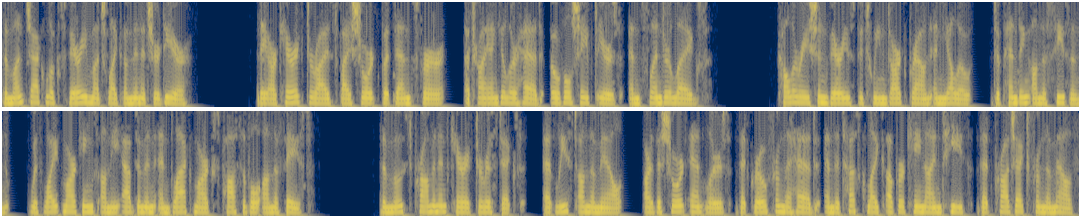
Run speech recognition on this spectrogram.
The muntjac looks very much like a miniature deer. They are characterized by short but dense fur, a triangular head, oval-shaped ears, and slender legs. Coloration varies between dark brown and yellow, depending on the season, with white markings on the abdomen and black marks possible on the face. The most prominent characteristics, at least on the male, are the short antlers that grow from the head and the tusk-like upper canine teeth that project from the mouth.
